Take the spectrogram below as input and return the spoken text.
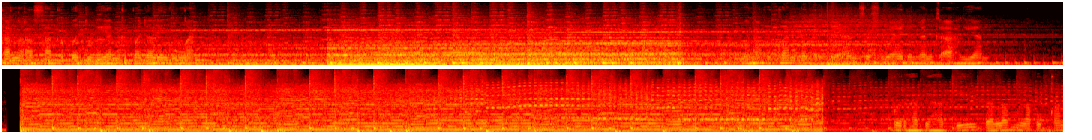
menanamkan rasa kepedulian kepada lingkungan. Melakukan pekerjaan sesuai dengan keahlian. Berhati-hati dalam melakukan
